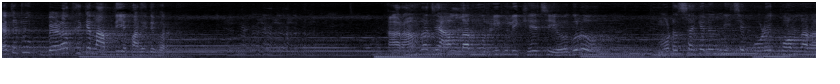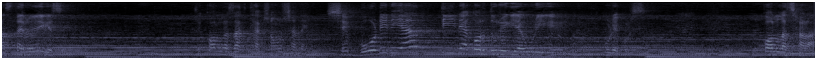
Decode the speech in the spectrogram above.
এতটুক বেড়া থেকে লাভ দিয়ে পার হইতে পারে না। আর আমরা যে আল্লাহর মুরগিগুলি খেয়েছি, ওগুলো মোটর সাইকেলের নিচে পড়ে কল্লা রাস্তায় রয়ে গেছে। যে কল্লা যাক থাক, সমস্যা নেই। সে বডি নিয়ে তিন একর দূরে গিয়া উড়ি গিয়ে উড়ে পড়ছে। কল্লা ছাড়া।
